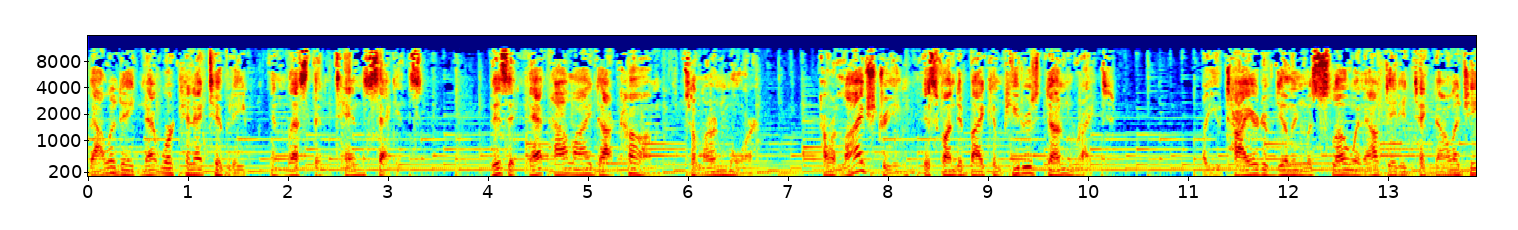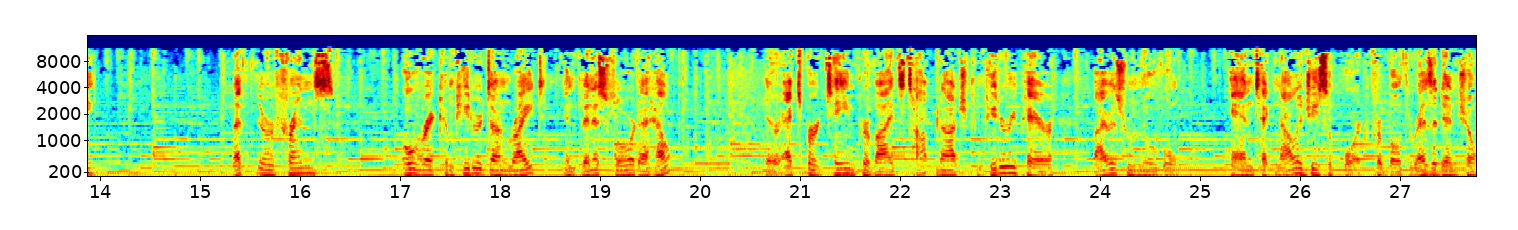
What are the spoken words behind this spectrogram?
validate network connectivity in less than 10 seconds. Visit netally.com to learn more. Our live stream is funded by Computers Done Right. Are you tired of dealing with slow and outdated technology? Let their friends over at Computer Done Right in Venice, Florida help. Their expert team provides top-notch computer repair, virus removal, and technology support for both residential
